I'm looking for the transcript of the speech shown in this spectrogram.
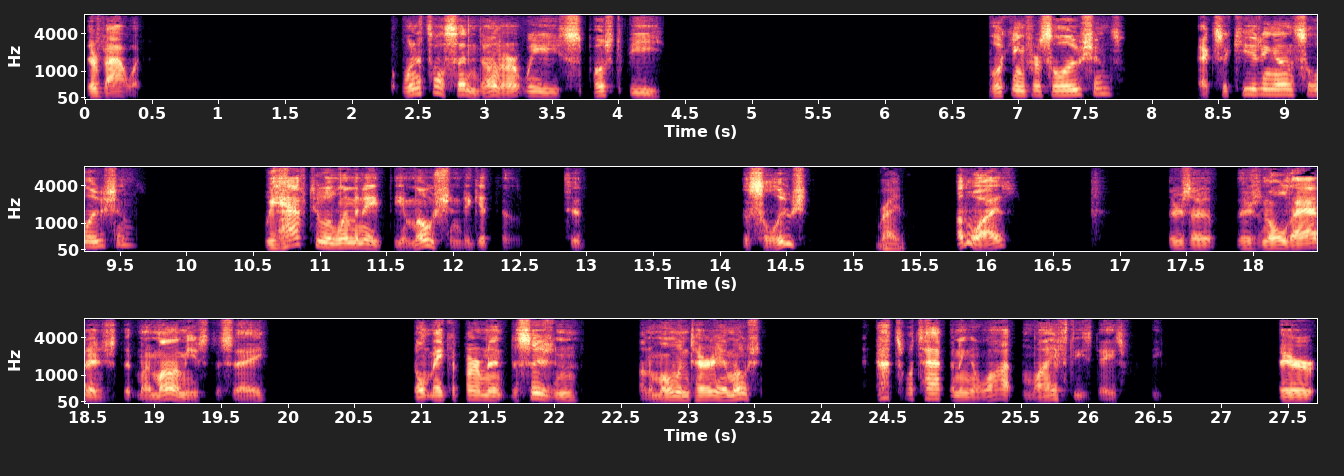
they're valid. But when it's all said and done, aren't we supposed to be looking for solutions, executing on solutions? We have to eliminate the emotion to get to, to the solution. Right. Otherwise, there's a there's an old adage that my mom used to say: "Don't make a permanent decision on a momentary emotion." And That's what's happening a lot in life these days for people. They're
